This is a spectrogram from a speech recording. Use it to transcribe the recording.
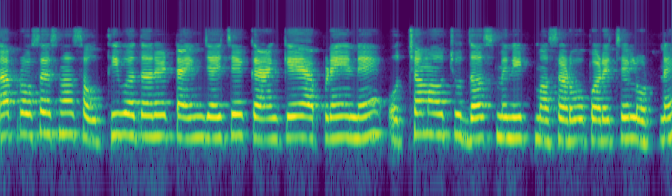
આ પ્રોસેસમાં સૌથી વધારે ટાઈમ જાય છે કારણ કે આપણે એને ઓછામાં ઓછું દસ મિનિટ મસળવો પડે છે લોટને.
